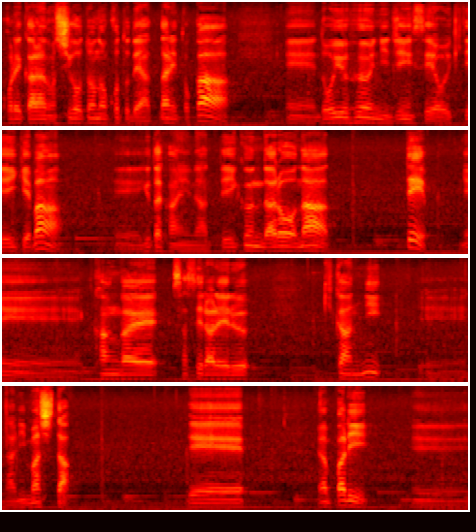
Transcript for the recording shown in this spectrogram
これからの仕事のことであったりとか、えー、どういうふうに人生を生きていけばえー、豊かになっていくんだろうなって、えー、考えさせられる期間に、えー、なりました。でやっぱり、え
